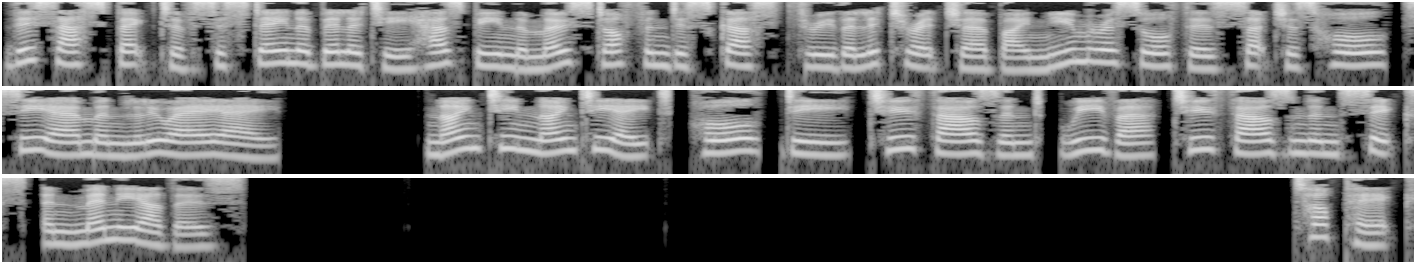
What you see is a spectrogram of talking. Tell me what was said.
This aspect of sustainability has been the most often discussed through the literature by numerous authors such as Hall, C. M. and Lew A. A. 1998, Hall, D. 2000, Weaver 2006, and many others. Topic:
